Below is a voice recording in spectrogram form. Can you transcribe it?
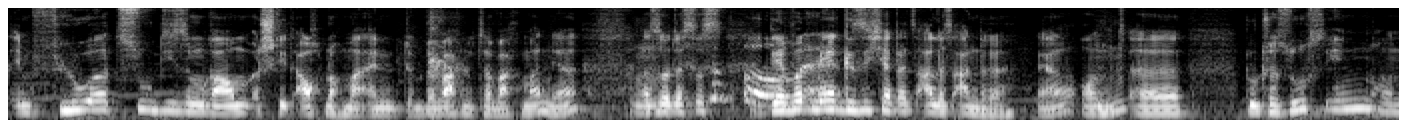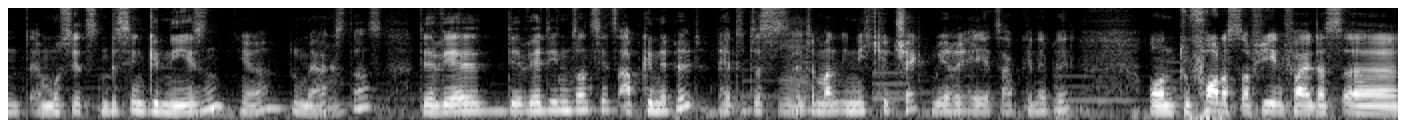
im Flur zu diesem Raum steht auch noch mal ein bewaffneter Wachmann, ja. Also das ist, der wird mehr gesichert als alles andere, ja. Und äh, du untersuchst ihn und er muss jetzt ein bisschen genesen, ja. Du merkst das. Der wäre, der wäre den sonst jetzt abgenippelt. Hätte das, hätte man ihn nicht gecheckt, wäre er jetzt abgenippelt. Und du forderst auf jeden Fall, dass äh,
